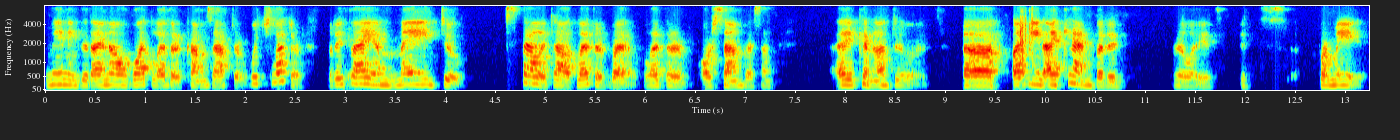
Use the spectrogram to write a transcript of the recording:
meaning that I know what letter comes after which letter. But if I am made to spell it out letter by letter or sound by sound, I cannot do it. Uh, I mean, I can, but it really, it's, it's for me,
